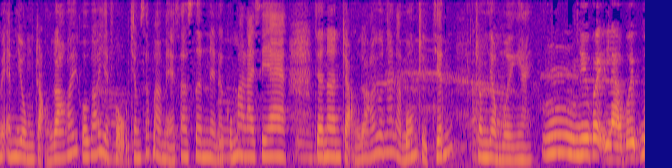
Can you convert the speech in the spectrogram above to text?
em dùng trọn gói của gói dịch vụ chăm sóc bà mẹ sau sinh này là của Malaysia cho nên trọn gói của nó là 4 triệu chín trong vòng 10 ngày Ừ, như vậy là với 4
